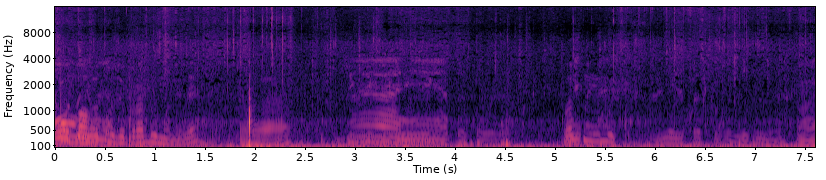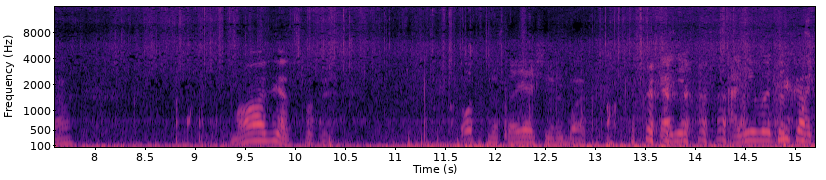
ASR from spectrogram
Бомба, у тоже продуманный, да? А, нет, это уже. Сплошные мысли. А, нет, это уже видно, да? Молодец, слушай. Вот настоящий рыбак. Они, они в этот Тихо пакет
